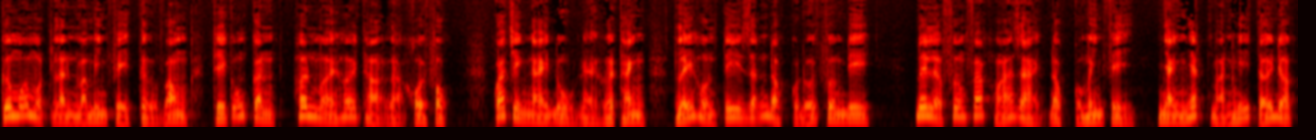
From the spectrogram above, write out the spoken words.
cứ mỗi một lần mà Minh Phỉ tử vong thì cũng cần hơn 10 hơi thở là khôi phục. Quá trình này đủ để hứa thanh lấy hồn ti dẫn độc của đối phương đi. Đây là phương pháp hóa giải độc của Minh Phỉ, nhanh nhất mà anh nghĩ tới được.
